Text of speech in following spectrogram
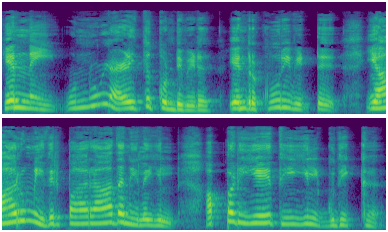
என்னை உன்னுள் அழைத்து கொண்டு விடு என்று கூறிவிட்டு யாரும் எதிர்பாராத நிலையில் அப்படியே தீயில் குதிக்க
